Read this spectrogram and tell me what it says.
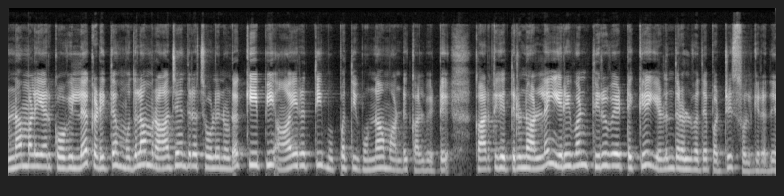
அண்ணாமலையார் கோவிலில் கிடைத்த முதலாம் ராஜேந்திர சோழனோட கிபி ஆயிரத்தி முப்பத்தி ஒன்றாம் ஆண்டு கல்வெட்டு. கார்த்திகை திருநாளில் இறைவன் திருவேட்டைக்கு எழுந்தருள்வதை பற்றி சொல்கிறது.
